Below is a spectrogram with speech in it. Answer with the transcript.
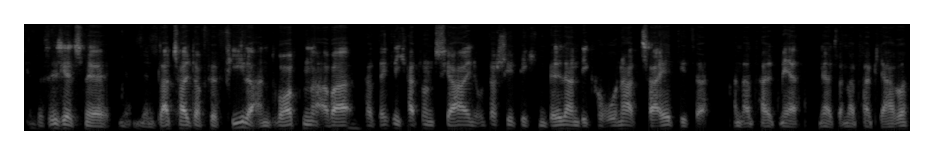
das ist jetzt eine, ein Platzhalter für viele Antworten, aber tatsächlich hat uns ja in unterschiedlichen Bildern die Corona-Zeit, diese anderthalb, mehr, mehr als anderthalb Jahre,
